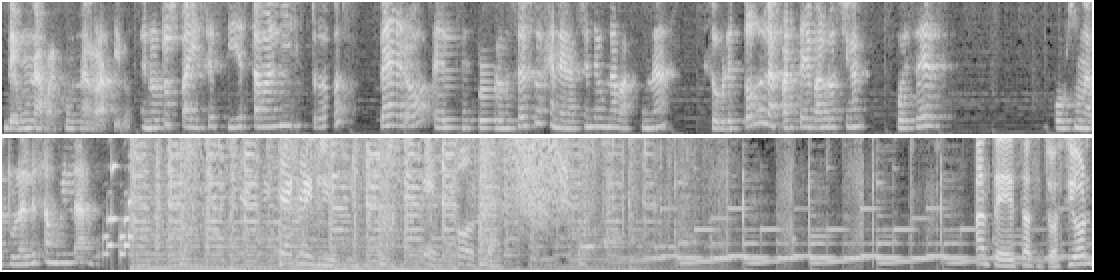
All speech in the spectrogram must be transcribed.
de una vacuna rápido. En otros países sí estaban listos, pero el proceso de generación de una vacuna, sobre todo la parte de evaluación, pues es por su naturaleza muy largo. Ante esta situación,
